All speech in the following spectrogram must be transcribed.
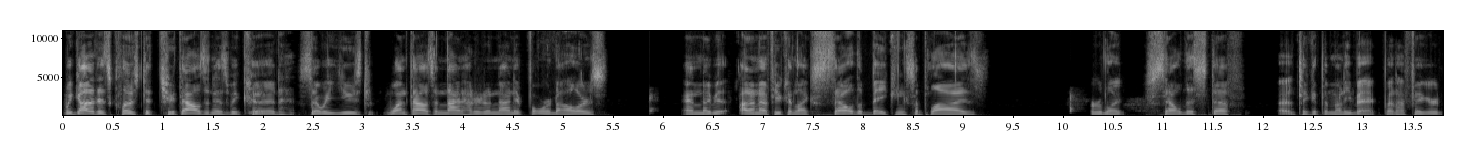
we got it as close to 2000 as we could so we used $1994 and maybe i don't know if you can like sell the baking supplies or like sell this stuff uh, to get the money back but i figured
